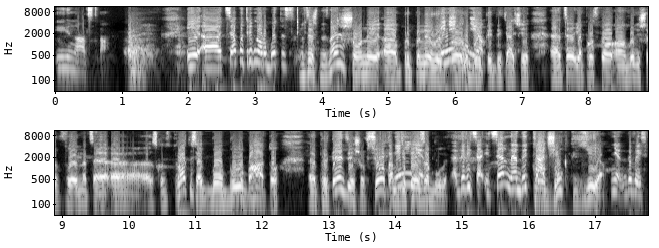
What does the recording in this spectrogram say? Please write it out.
і юнацтва. І е, це потрібно робити з Ну це ж не знаєш, що вони е, припинили Ні-ні-ні. е, робити дитячі. Е, це я просто е, вирішив е, на це е, сконцентруватися, бо було багато е, претензій, що все там Ні-ні-ні. дітей забули. Дивіться, і це не дитячі. Продукт є. Ні, дивись,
